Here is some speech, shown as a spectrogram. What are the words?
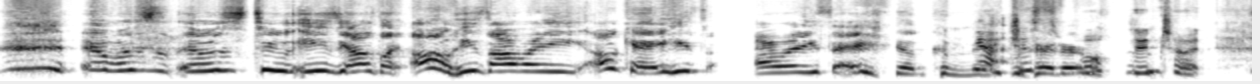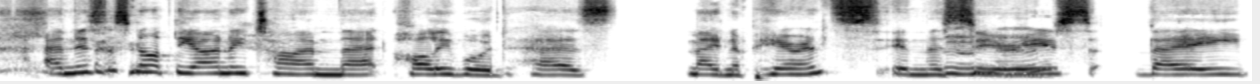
It was it was too easy. I was like, oh, he's already okay. He's already saying he'll commit yeah, just murder. walked into it. And this is not the only time that Hollywood has made an appearance in the mm-hmm. series. They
